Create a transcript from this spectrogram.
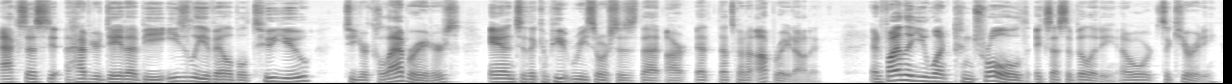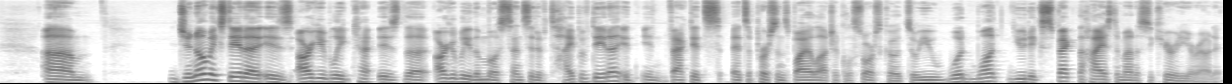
access, have your data be easily available to you, to your collaborators, and to the compute resources that are that's going to operate on it. And finally, you want controlled accessibility or security. Um, genomics data is arguably is the arguably the most sensitive type of data. It, in fact, it's it's a person's biological source code, so you would want you'd expect the highest amount of security around it.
